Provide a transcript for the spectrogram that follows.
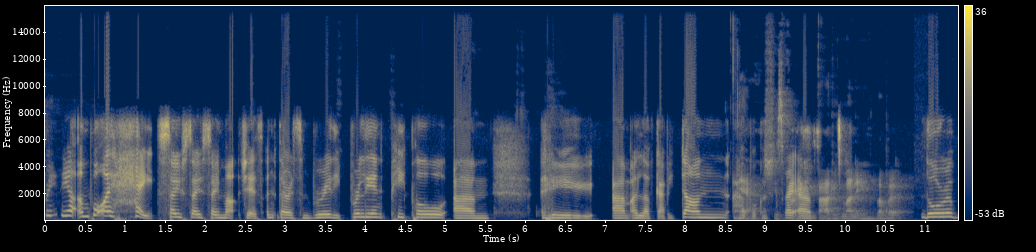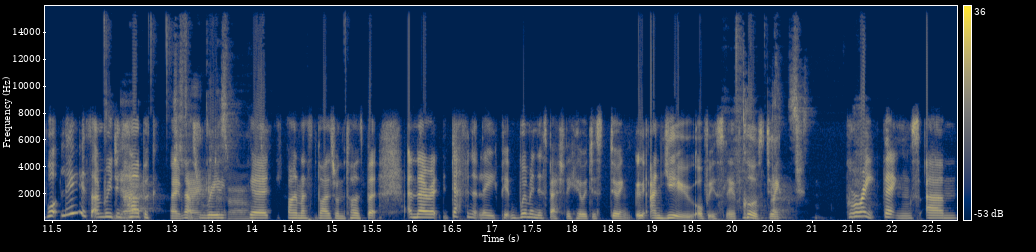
Really. And what I hate so, so, so much is, and there are some really brilliant people um, who Um, I love Gabby Dunn. Her yeah, podcast is great. great. Um, Bad with money. Love it. Laura Whateley is that I'm reading Yeah, her book. at the she's moment. That's very good really well. good. Finance advisor on the Times, but and there are definitely women, especially who are just doing, and you obviously, of course, doing Thanks. Great things. Um,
